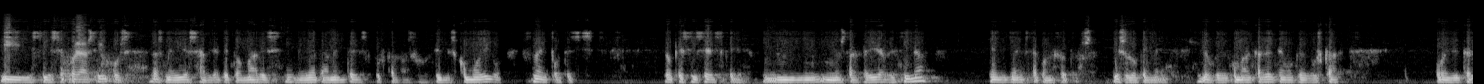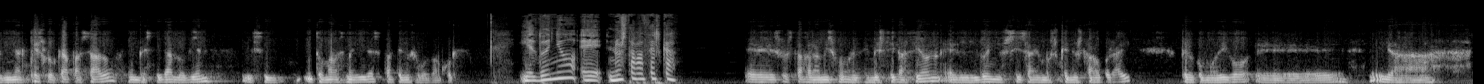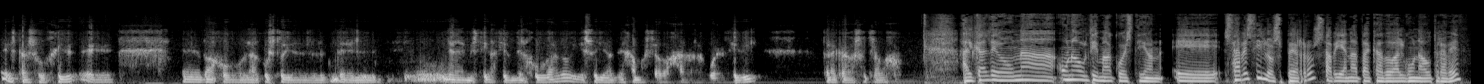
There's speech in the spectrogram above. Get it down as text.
Y si se fuera así, pues las medidas habría que tomar es inmediatamente es buscar las soluciones. Como digo, es una hipótesis. Lo que sí sé es que mm, nuestra querida vecina eh, ya está con nosotros. Y eso es lo que, me, lo que como alcalde tengo que buscar o determinar qué es lo que ha pasado, investigarlo bien y, si, y tomar las medidas para que no se vuelva a ocurrir. ¿Y el dueño eh, no estaba cerca? Eh, eso está ahora mismo en la investigación. El dueño sí sabemos que no estaba por ahí, pero como digo, eh, ya está surgido eh, bajo la custodia del, de la investigación del juzgado y eso ya dejamos trabajar a la Guardia Civil para que haga su trabajo. Alcalde, una, una última cuestión. ¿Sabes si los perros habían atacado alguna otra vez?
